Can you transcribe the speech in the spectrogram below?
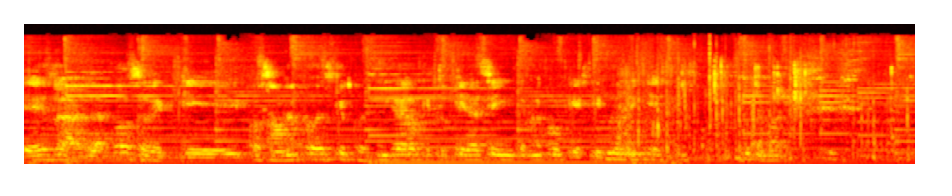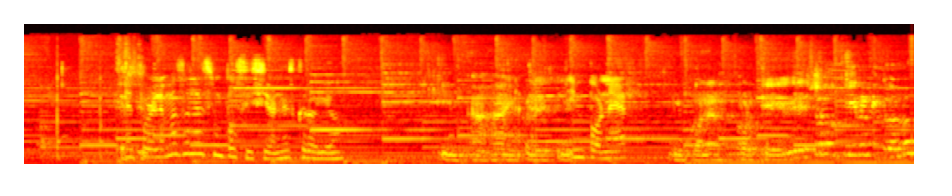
es la, la cosa de que, o sea, una cosa es que pues diga lo que tú quieras en internet porque es tipo de que puta madre. El problema son las imposiciones, creo yo. Ajá, Imponer. imponer. Porque de hecho, quiero recordar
